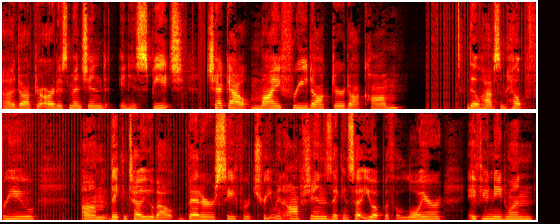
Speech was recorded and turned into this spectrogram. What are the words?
uh, Dr. Ardis mentioned in his speech. Check out myfreedoctor.com. They'll have some help for you. Um, they can tell you about better, safer treatment options. They can set you up with a lawyer if you need one.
